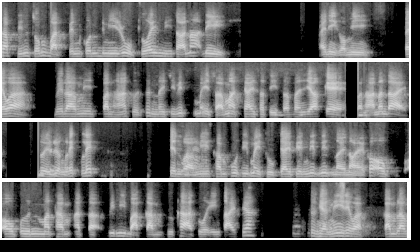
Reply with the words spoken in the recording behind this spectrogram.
ทรัพย์สินสมบัติเป็นคนมีรูปสวยมีฐานะดีไอ้นี่ก็มี แต่ว่าเวลามีปัญหาเกิดขึ้นในชีวิตไม่สามารถใช้สติสัมปชัญญะแก้ปัญหานั้นได้ ด้วยเรื่องเล็กๆ เช่นว่ามีคำพูดที่ไม่ถูกใจเพียงนิดๆหน่อยๆก็เอาเอาปืนมาทำอัตวินิบากกรรมคือฆ่าตัวเองตายเสียซึ่งอย่างนี้เรียกว่ากำลัง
